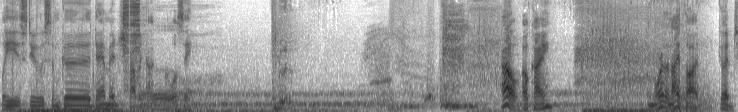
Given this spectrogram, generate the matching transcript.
Please do some good damage. Probably not, but we'll see. Oh, okay. More than I thought. Good.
